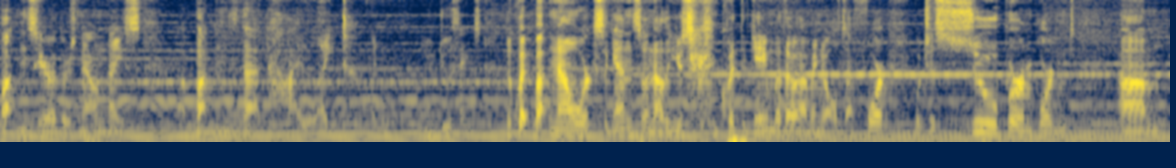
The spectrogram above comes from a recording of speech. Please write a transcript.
buttons here. There's now nice uh, buttons that highlight do things. The quit button now works again, so now the user can quit the game without having to Alt F4, which is super important. Um,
